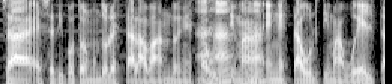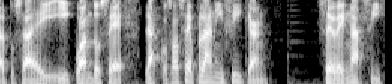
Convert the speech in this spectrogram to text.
o sea, ese tipo todo el mundo lo está alabando en esta Ajá, última ajá. en esta última vuelta, tú sabes, y, y cuando se las cosas se planifican, se ven así,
